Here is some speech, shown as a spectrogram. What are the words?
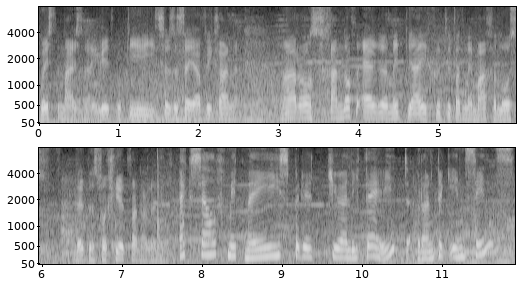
westernized nou, jy weet op die soos die Afrikaner. Maar ons gaan nog erger met die goed wat my ma gelos Net is vergeet van hulle nie. Ek self met my spiritualiteit brand ek incense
